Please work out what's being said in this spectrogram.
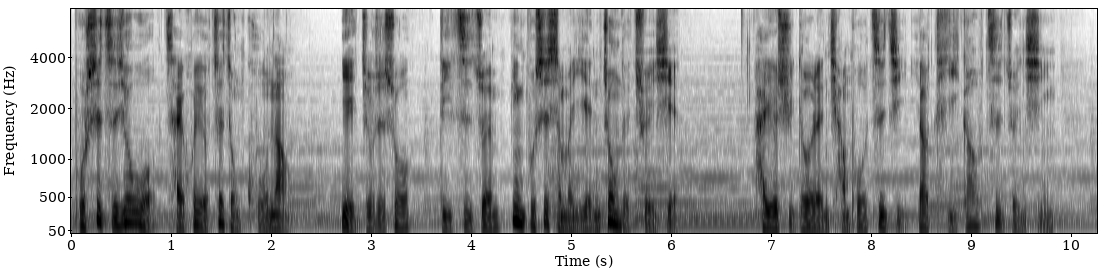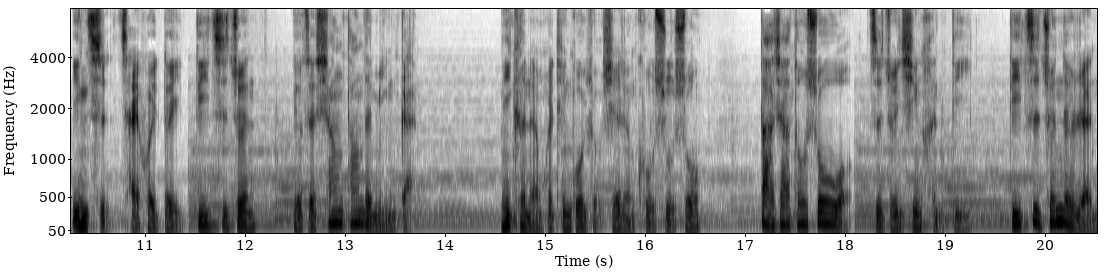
不是只有我才会有这种苦恼，也就是说，低自尊并不是什么严重的缺陷。还有许多人强迫自己要提高自尊心，因此才会对低自尊有着相当的敏感。你可能会听过有些人哭诉说。大家都说我自尊心很低，低自尊的人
